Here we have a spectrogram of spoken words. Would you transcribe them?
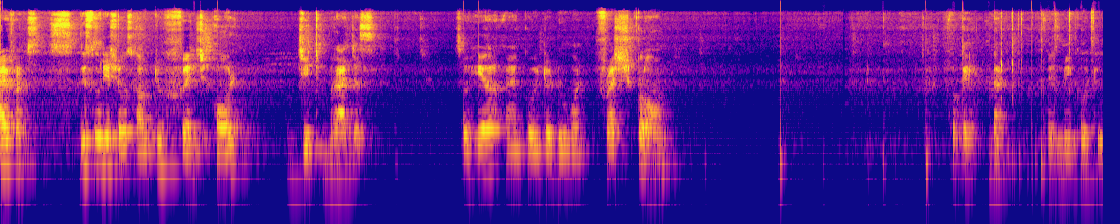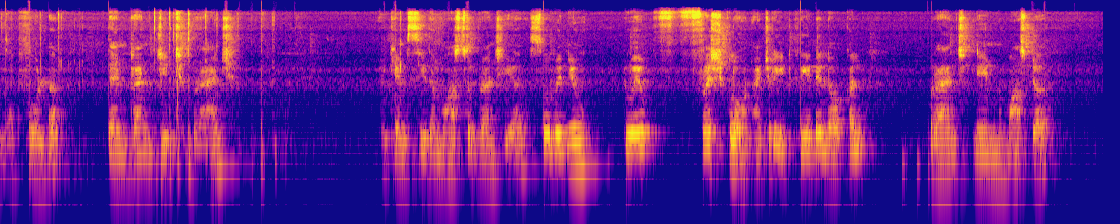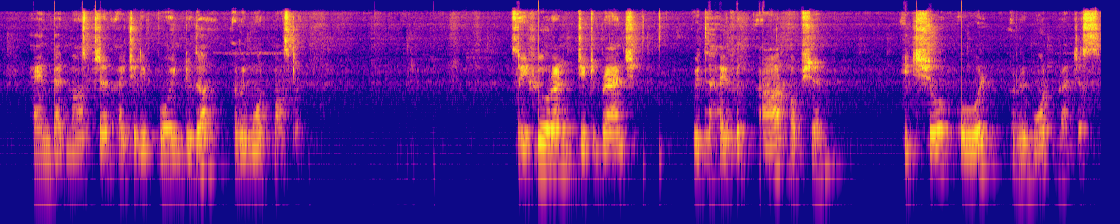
Hi friends, this video shows how to fetch all git branches. So here I am going to do one fresh clone. Okay, done. Let me go to that folder, then run git branch. You can see the master branch here. So when you do a fresh clone, actually it create a local branch named master and that master actually point to the remote master. So if you run git branch with the hyphen r option it show all remote branches.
